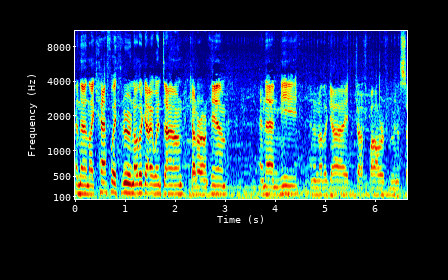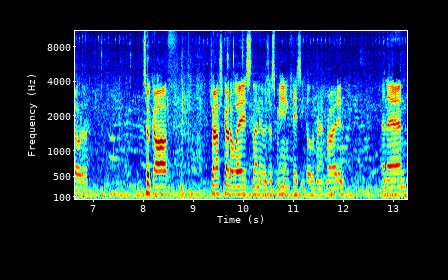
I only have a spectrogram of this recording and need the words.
And then like halfway through, another guy went down, got around him. And then me and another guy, Josh Bauer from Minnesota, took off. Josh got away, so then it was just me and Casey Hildebrandt riding. And then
